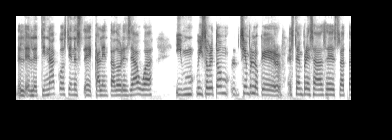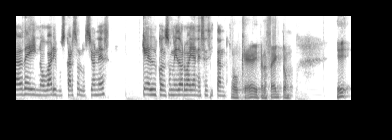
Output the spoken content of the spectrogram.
de tinacos, tienes calentadores de agua, y, sobre todo, siempre lo que esta empresa hace es tratar de innovar y buscar soluciones que el consumidor vaya necesitando. Ok, perfecto. Eh,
